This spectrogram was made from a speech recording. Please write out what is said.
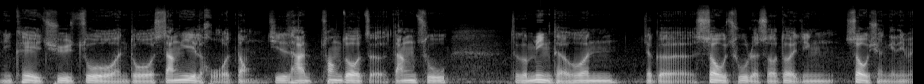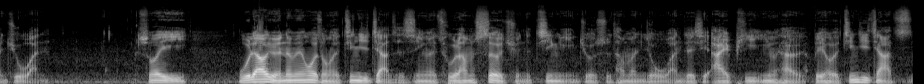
你可以去做很多商业的活动。其实他创作者当初这个 mint 或这个售出的时候，都已经授权给你们去玩。所以无聊猿那边为什么有经济价值？是因为除了他们社群的经营，就是他们就玩这些 IP，因为它有背后的经济价值。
